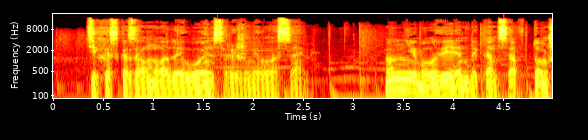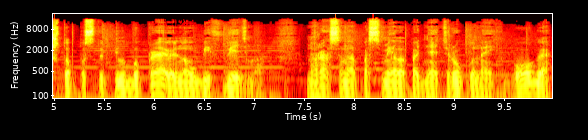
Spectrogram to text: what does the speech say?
— тихо сказал молодой воин с рыжими волосами. Он не был уверен до конца в том, что поступил бы правильно, убив ведьму. Но раз она посмела поднять руку на их бога,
